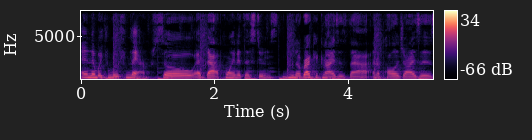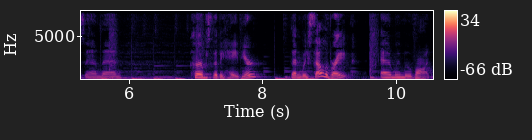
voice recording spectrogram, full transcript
And then we can move from there. So at that point, if the student, you know, recognizes that and apologizes and then curbs the behavior, then we celebrate and we move on.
